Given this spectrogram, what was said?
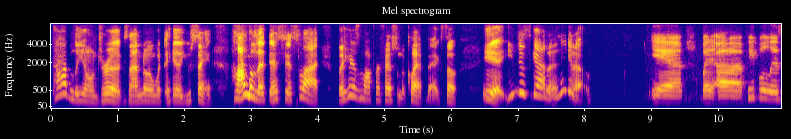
probably on drugs, not knowing what the hell you saying. I'm gonna let that shit slide. But here's my professional clapback. So yeah, you just gotta, you know. Yeah, but uh, people is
